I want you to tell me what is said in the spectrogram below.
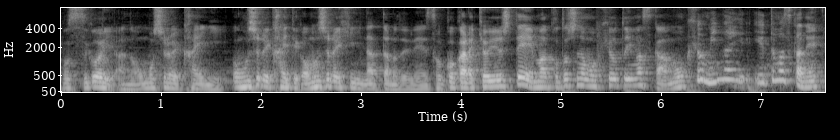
もうすごいあの面白い回に面白い回っていうか面白い日になったのでねそこから共有して、まあ、今年の目標といいますか目標みんな言ってますかね。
